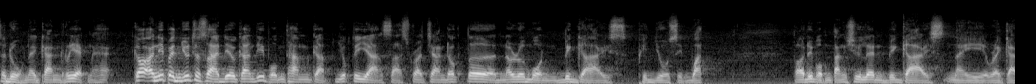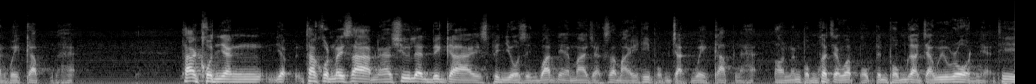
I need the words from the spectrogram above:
สะดวกในการเรียกนะฮะ ก็อันนี้เป็นยุทธศาสตร์เดียวกันที่ผมทำกับยกตัวอย่างศาสตราจารย์ ดรนรมนบิ๊กไกส์พินโยสินวัตรตอนที่ผมตั้งชื่อเล่น Big Guys ในรายการ Wake Up นะฮะ ถ้าคนยังถ้าคนไม่ทราบนะฮะชื่อเล่น Big Guys พินโยสินวัตรเนี่ยมาจากสมัยที่ผมจัดเวกั p นะฮะตอนนั้นผมเข้าใจว่าผมเป็นผมกับจาวิโรจน์เนี่ยที่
